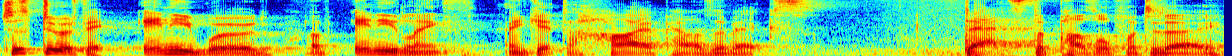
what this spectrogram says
just do it for any word of any length and get to higher powers of x. That's the puzzle for today.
